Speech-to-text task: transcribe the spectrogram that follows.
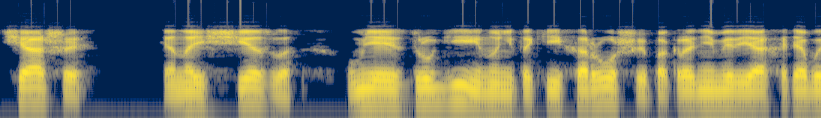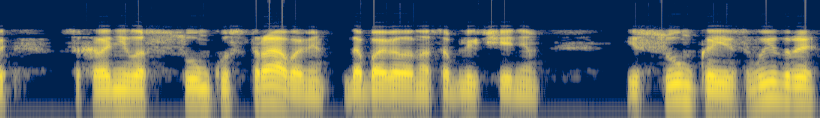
чаше, и она исчезла. У меня есть другие, но не такие хорошие. По крайней мере, я хотя бы сохранила сумку с травами», — добавила она с облегчением. И сумка из выдры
